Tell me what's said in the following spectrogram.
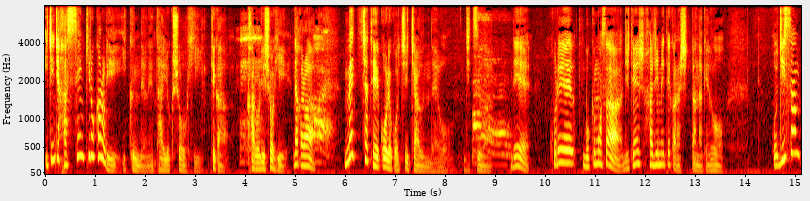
1日8000キロカロリーいくんだよね、体力消費。っていうか、カロリー消費。だから、めっちゃ抵抗力落ちちゃうんだよ、実は。で、これ僕もさ、自転車始めてから知ったんだけど、おじさん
